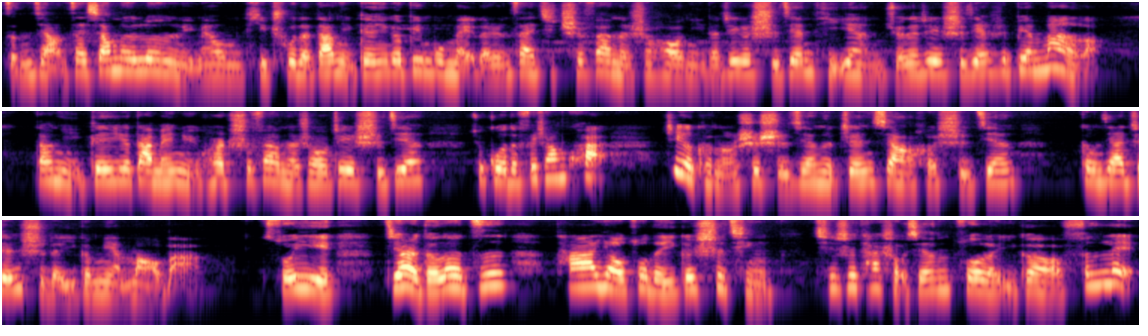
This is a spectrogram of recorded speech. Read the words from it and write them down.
怎么讲？在相对论里面，我们提出的，当你跟一个并不美的人在一起吃饭的时候，你的这个时间体验，你觉得这个时间是变慢了；当你跟一个大美女一块吃饭的时候，这个时间就过得非常快。这个可能是时间的真相和时间更加真实的一个面貌吧。所以，吉尔德勒兹他要做的一个事情，其实他首先做了一个分类。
